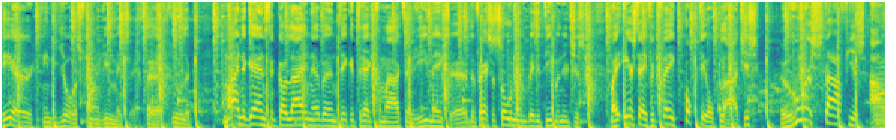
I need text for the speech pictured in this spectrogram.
here in de Joris van remix. Echt uh, gruwelijk. Mind Against en Colijn hebben een dikke track gemaakt. Een remix. Uh, de verse Solomon binnen 10 minuutjes. Maar eerst even twee cocktailplaatjes. Roerstaafjes aan.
